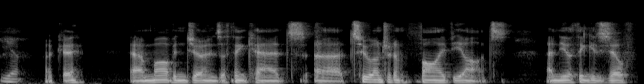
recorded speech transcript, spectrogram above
Yeah. Okay. Uh, Marvin Jones, I think, had uh, 205 yards, and you're thinking to yourself,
